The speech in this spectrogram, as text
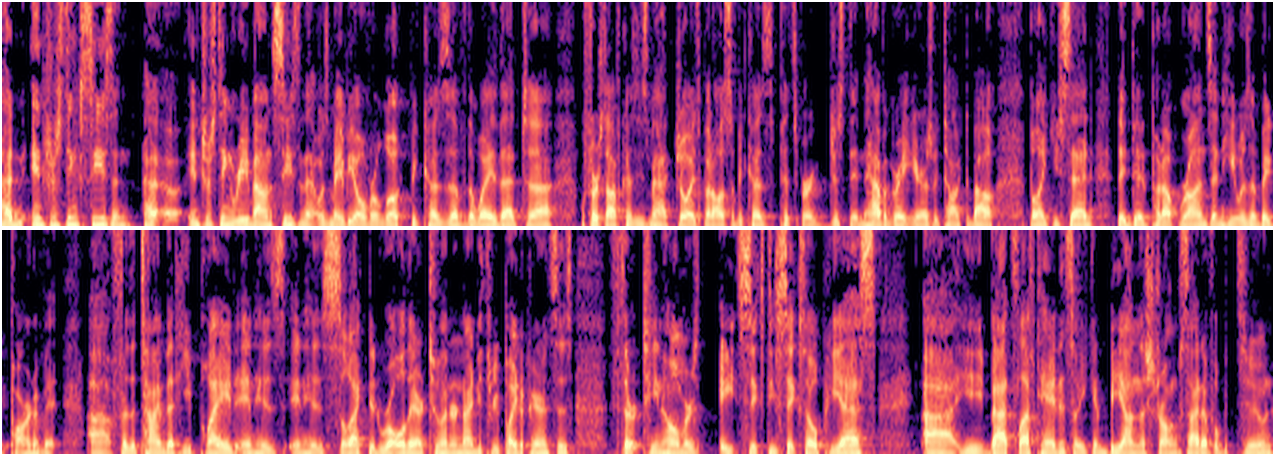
had an interesting season, an interesting rebound season that was maybe overlooked because of the way that, uh, well, first off, because he's Matt Joyce, but also because Pittsburgh just didn't have a great year, as we talked about. But like you said, they did put up runs, and he was a big part of it uh, for the time that he played in his in his selected role there. 293 plate appearances, 13 homers, 866 OPS. Uh, he bats left-handed, so he can be on the strong side of a platoon.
